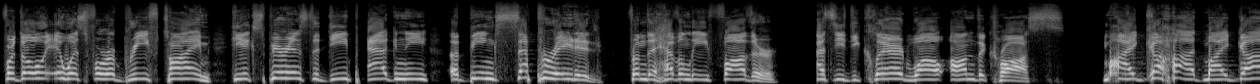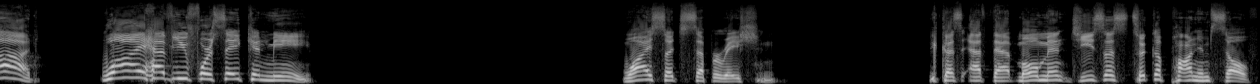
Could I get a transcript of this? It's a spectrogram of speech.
For though it was for a brief time, he experienced the deep agony of being separated from the Heavenly Father as he declared while on the cross, My God, my God, why have you forsaken me? Why such separation? Because at that moment, Jesus took upon himself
